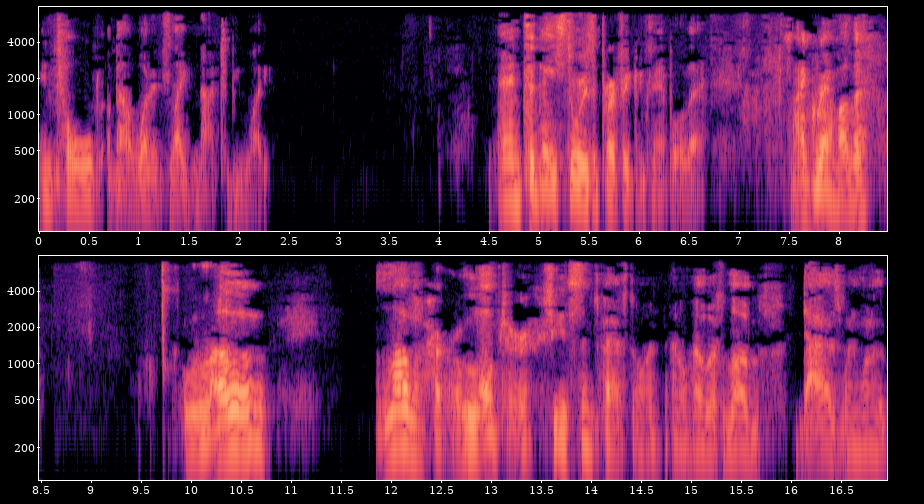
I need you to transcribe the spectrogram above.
and told about what it's like not to be white. And today's story is a perfect example of that. My grandmother love love her loved her. She has since passed on. I don't know if love dies when one of the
